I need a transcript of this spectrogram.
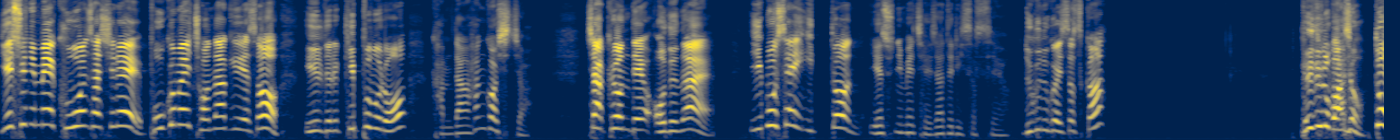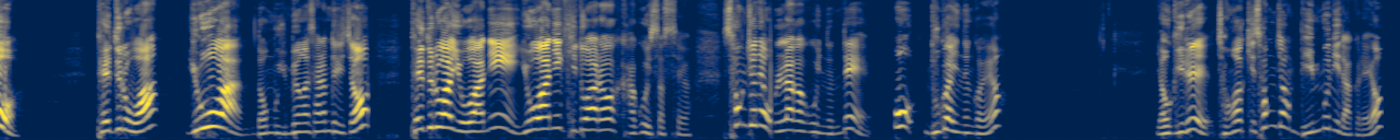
예수님의 구원 사실을 복음을 전하기 위해서 이 일들을 기쁨으로 감당한 것이죠. 자, 그런데 어느 날 이곳에 있던 예수님의 제자들이 있었어요. 누구 누가 있었을까? 베드로 맞아. 또 베드로와 요한 너무 유명한 사람들이죠. 베드로와 요한이 요한이 기도하러 가고 있었어요. 성전에 올라가고 있는데 어 누가 있는 거예요? 여기를 정확히 성전 민문이라 그래요.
